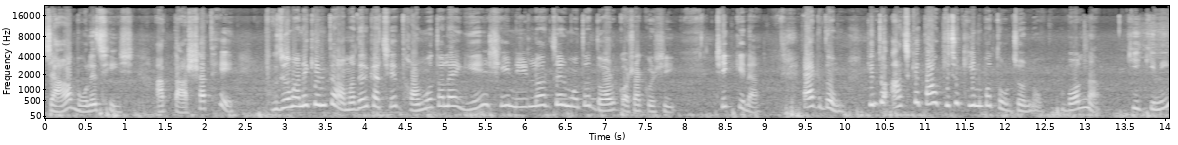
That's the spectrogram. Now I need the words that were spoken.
যা বলেছিস। আর তার সাথে পুজো মানে কিন্তু আমাদের কাছে ধর্মতলায় গিয়ে সেই নির্লজ্জের মতো দর কষাকষি। ঠিক কি না? একদম। কিন্তু আজকে তাও কিছু কিনবো তোর জন্য। বল না। কি কিনি?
